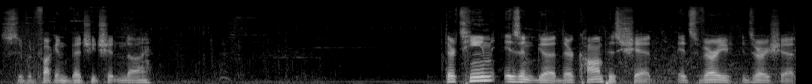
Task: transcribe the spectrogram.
Stupid fucking bitch, he shouldn't die. Their team isn't good. Their comp is shit. It's very, it's very shit.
